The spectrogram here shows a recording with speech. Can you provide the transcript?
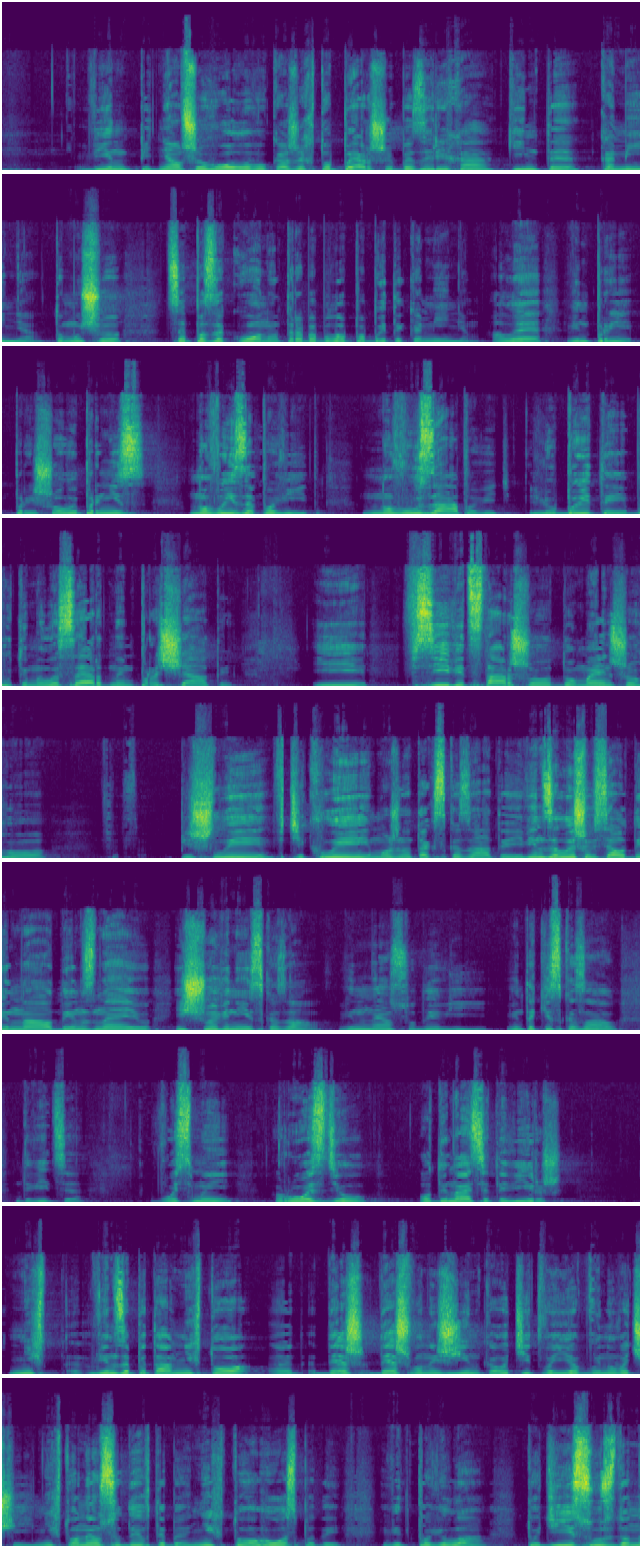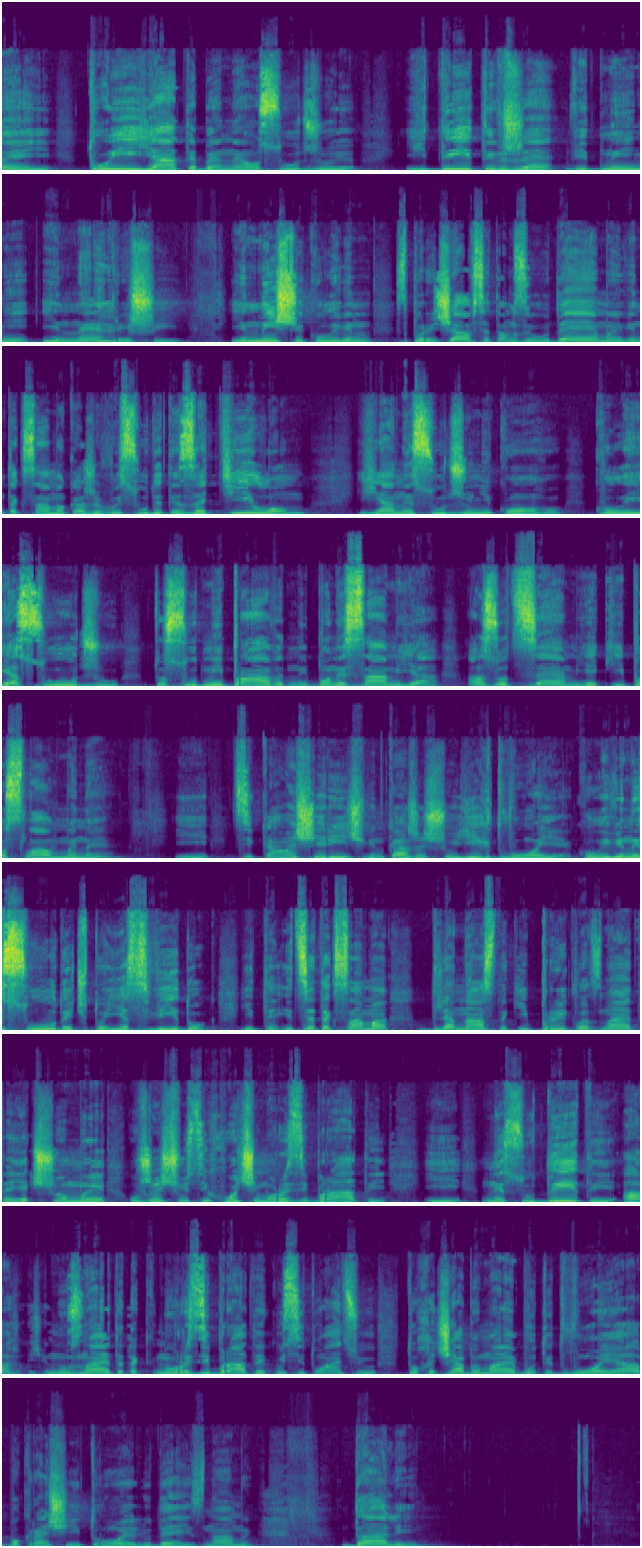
він, піднявши голову, каже: хто перший без гріха, кіньте каміння. Тому що це по закону треба було побити камінням. Але він при, прийшов і приніс новий заповіт, нову заповідь любити, бути милосердним, прощати. І всі від старшого до меншого пішли, втікли, можна так сказати. І він залишився один на один з нею. І що він їй сказав? Він не осудив її. Він так і сказав: дивіться, восьмий розділ, одинадцятий вірш. Він запитав: ніхто, е, де ж, де ж вони, жінка, оті твої обвинувачі? Ніхто не осудив тебе? Ніхто, Господи, відповіла. Тоді Ісус до неї, то і я тебе не осуджую. Йди ти вже віднині і не гріши. І нижче, коли він сперечався там з іудеями, він так само каже: ви судите за тілом, я не суджу нікого. Коли я суджу, то суд мій праведний, бо не сам я, а з Отцем, який послав мене. І цікава ще річ, він каже, що їх двоє. Коли він і судить, то є свідок. І це так само для нас такий приклад. Знаєте, якщо ми вже щось і хочемо розібрати і не судити, а ну знаєте, так ну розібрати якусь ситуацію, то хоча б має бути двоє або краще і троє людей з нами. Далі.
